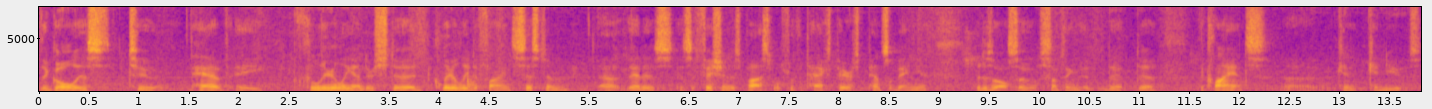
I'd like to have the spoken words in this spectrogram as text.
the goal is to have a clearly understood, clearly defined system uh, that is as efficient as possible for the taxpayers of Pennsylvania, but is also something that, that uh, the clients can, can use.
